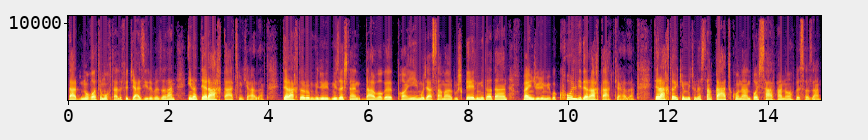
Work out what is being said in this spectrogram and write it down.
در نقاط مختلف جزیره بذارن اینا درخت قطع می‌کردن. درختها رو می‌دونید میذاشتن در واقع پایین مجسمه روش قل می‌دادن و اینجوری میبا کلی درخت قطع کردن. درختهایی که می‌تونستن قطع کنن باش سرپناه بسازن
